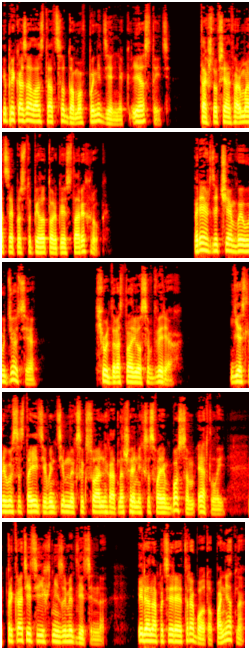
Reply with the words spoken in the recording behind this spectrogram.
и приказала остаться дома в понедельник и остыть. Так что вся информация поступила только из старых рук. Прежде чем вы уйдете...» Хюльдер остановился в дверях. «Если вы состоите в интимных сексуальных отношениях со своим боссом, Эртлой, прекратите их незамедлительно, или она потеряет работу, понятно?»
